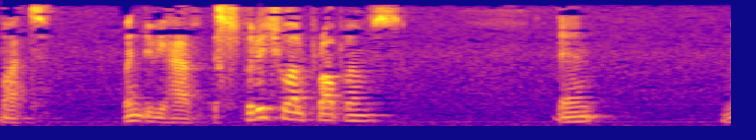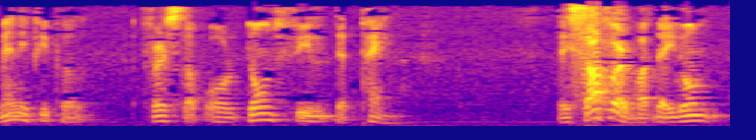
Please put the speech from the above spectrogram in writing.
But when we have spiritual problems, then many people, first of all, don't feel the pain. They suffer, but they don't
